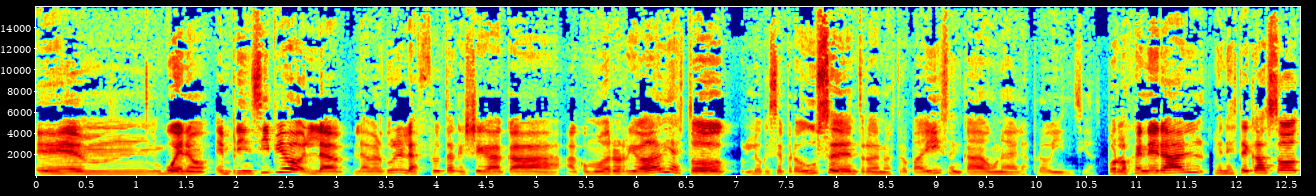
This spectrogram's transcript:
Eh, bueno, en principio la, la, verdura y la fruta que llega acá a Comodoro Rivadavia es todo lo que se produce dentro de nuestro país en cada una de las provincias. Por lo general, en este caso,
